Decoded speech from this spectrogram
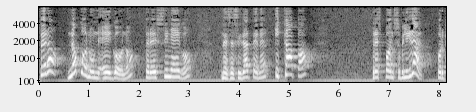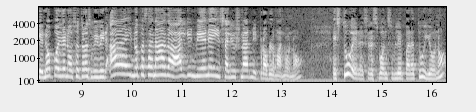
pero no con un ego, ¿no? Pero es sin ego, necesidad tener, y capa, responsabilidad, porque no puede nosotros vivir, ay, no pasa nada, alguien viene y solucionar mi problema, no, no. Es tú eres responsable para tuyo, ¿no?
